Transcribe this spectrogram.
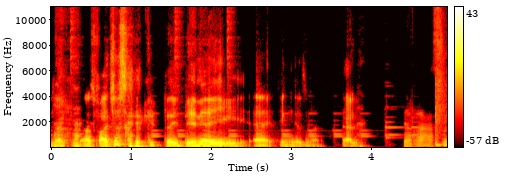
las más fachas que, que te tiene ahí. Ay, chingues, man. Dale. Qué raza.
